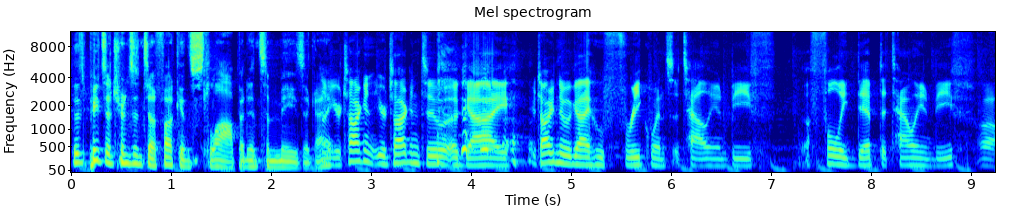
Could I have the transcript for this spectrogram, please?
This pizza turns into a fucking slop, and it's amazing. No, I, you're talking. You're talking to a guy. you're talking to a guy who frequents Italian beef, a fully dipped Italian beef. Oh,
